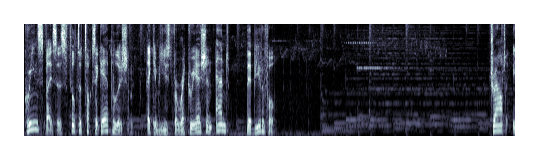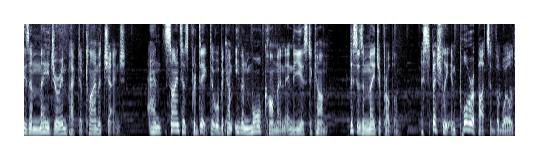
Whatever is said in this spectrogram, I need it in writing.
Green spaces filter toxic air pollution. They can be used for recreation and they're beautiful. Drought is a major impact of climate change and scientists predict it will become even more common in the years to come. This is a major problem, especially in poorer parts of the world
